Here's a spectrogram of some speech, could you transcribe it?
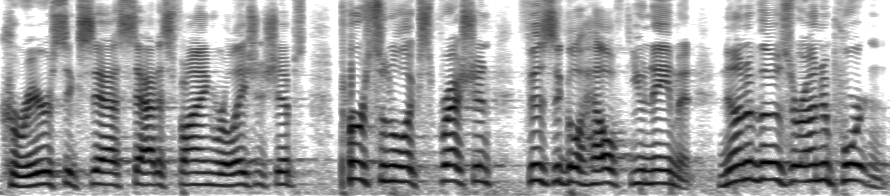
career success, satisfying relationships, personal expression, physical health, you name it. None of those are unimportant,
